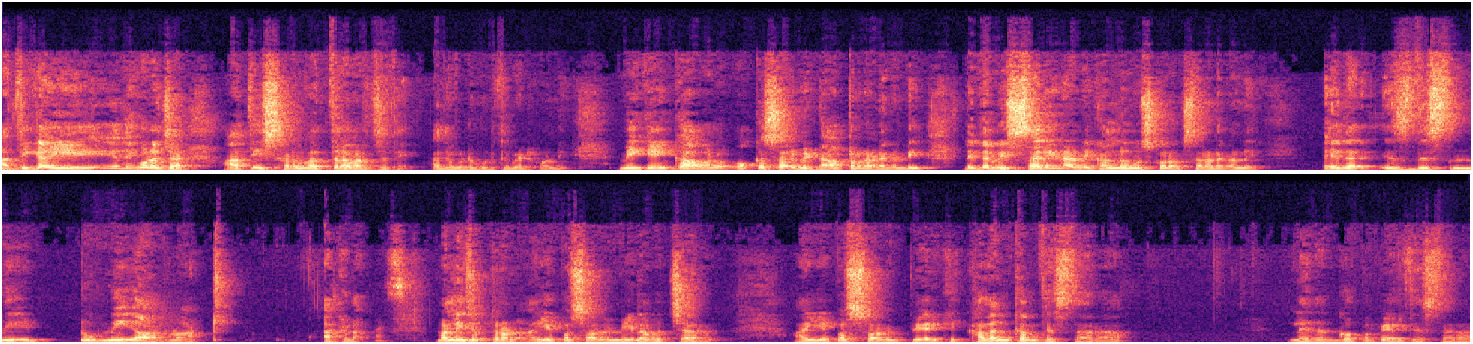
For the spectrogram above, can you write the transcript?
అతిగా ఏది కూడా అతి సర్వత్ర వర్జతే. అది ఒకటి గుర్తుపెట్టుకోండి. మీకేం కావాలో ఒక్కసారి మీ డాక్టర్ని అడగండి. లేదా మీ శరీరాన్ని కళ్ళు మూసుకొని ఒకసారి అడగండి. Either is this need to me or not? అక్కడ. మళ్ళీ చెప్తున్నాను. అయ్యప్ప స్వామి మీలో వచ్చారు. అయ్యప్ప స్వామి పేరుకి కళంకం తెస్తారా? లేదా గొప్ప పేరు తెస్తారా?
